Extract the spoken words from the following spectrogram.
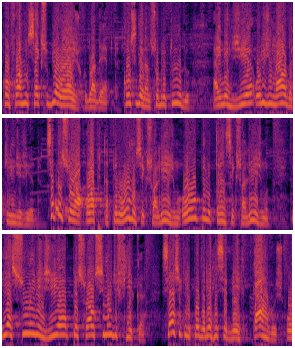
conforme o sexo biológico do adepto, considerando, sobretudo, a energia original daquele indivíduo. Se a pessoa opta pelo homossexualismo ou pelo transexualismo e a sua energia pessoal se modifica, você acha que ele poderia receber cargos ou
